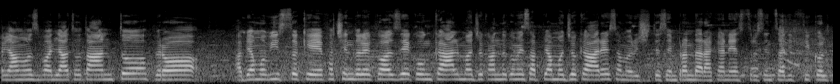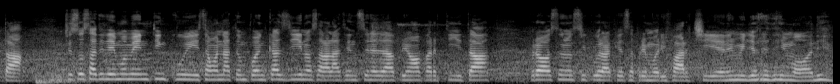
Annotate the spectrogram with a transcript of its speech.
Abbiamo sbagliato tanto, però abbiamo visto che facendo le cose con calma, giocando come sappiamo giocare, siamo riusciti sempre ad andare a canestro senza difficoltà. Ci sono stati dei momenti in cui siamo andati un po' in casino, sarà la tensione della prima partita, però sono sicura che sapremo rifarci nel migliore dei modi.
